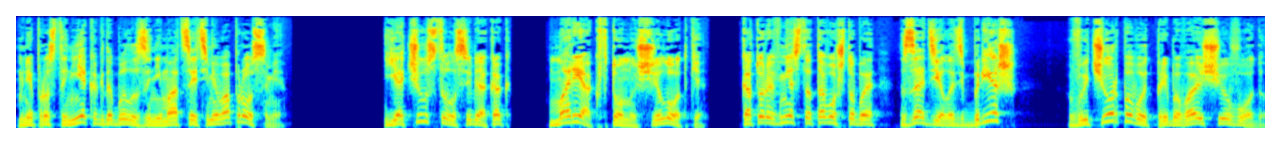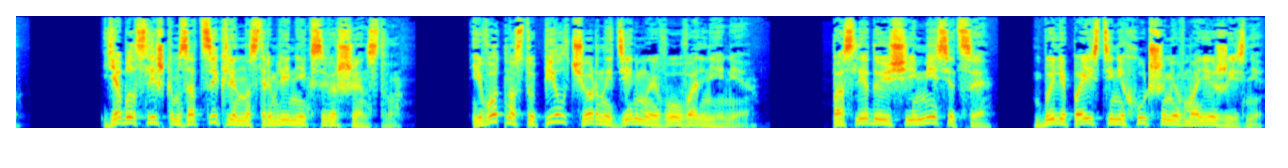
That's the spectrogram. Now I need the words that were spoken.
Мне просто некогда было заниматься этими вопросами. Я чувствовал себя как моряк в тонущей лодке, который вместо того, чтобы заделать брешь, вычерпывают прибывающую воду. Я был слишком зациклен на стремлении к совершенству. И вот наступил черный день моего увольнения. Последующие месяцы были поистине худшими в моей жизни.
